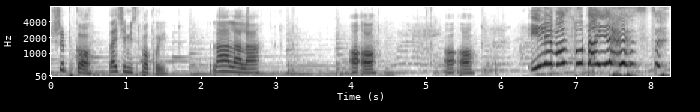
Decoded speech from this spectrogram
Szybko, dajcie mi spokój. La la la. O o. O o. Ile was tutaj jest?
